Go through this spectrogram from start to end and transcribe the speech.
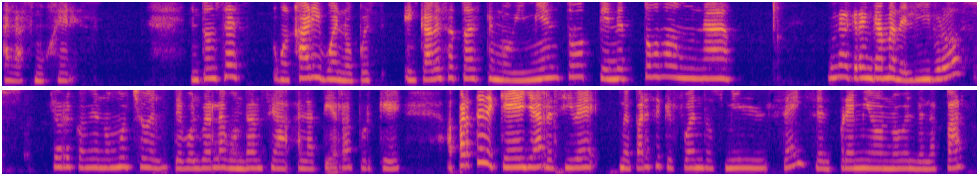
a las mujeres. Entonces, Juan bueno, pues encabeza todo este movimiento, tiene toda una una gran gama de libros. Yo recomiendo mucho el Devolver la Abundancia a la Tierra porque aparte de que ella recibe, me parece que fue en 2006, el Premio Nobel de la Paz,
